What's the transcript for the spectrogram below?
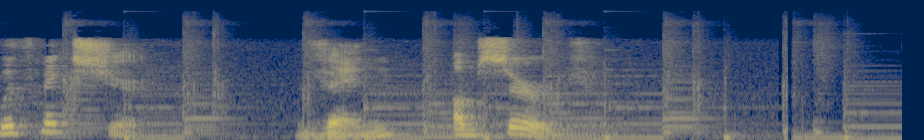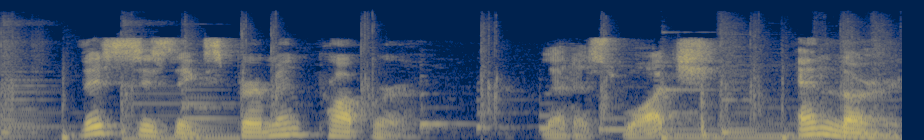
with mixture. Then observe. This is the experiment proper. Let us watch and learn.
